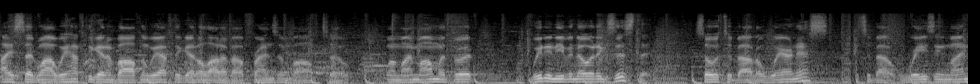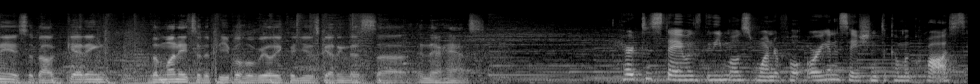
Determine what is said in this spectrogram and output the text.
I said, wow, we have to get involved and we have to get a lot of our friends involved too. When my mom went through it, we didn't even know it existed. So it's about awareness, it's about raising money, it's about getting the money to the people who really could use getting this uh, in their hands. Hair to Stay was the most wonderful organization to come across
